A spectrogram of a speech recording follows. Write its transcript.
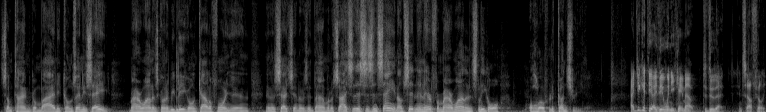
some time gone by, and he comes in. He says, "Hey, marijuana is going to be legal in California," and in a section it was a domino. So I said, "This is insane. I'm sitting in here for marijuana, and it's legal all over the country." How'd you get the idea when you came out to do that in South Philly?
